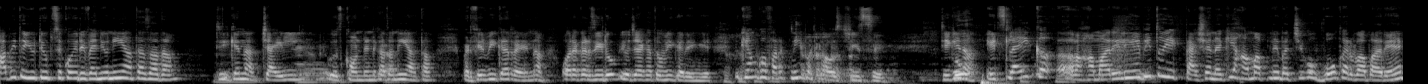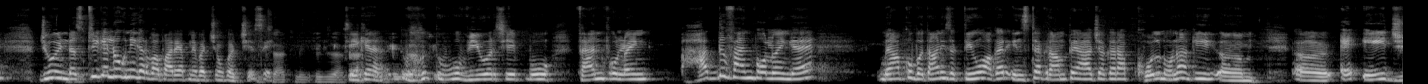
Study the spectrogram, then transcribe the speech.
अभी तो यूट्यूब से कोई रिवेन्यू नहीं आता ज़्यादा। ठीक है ना? चाइल्ड उस कंटेंट का तो नहीं आता। बट फिर भी कर रहे हैं ना। और अगर ज़ीरो भी हो जाएगा तो भी करेंगे। क्योंकि हमको फ़र्क नहीं पड़ता उस चीज़ से। ठीक है तो, ना? इट्स लाइक like, uh, हमारे लिए भी तो एक पैशन है कि हम अपने बच्चे को वो करवा पा रहे हैं जो इंडस्ट्री के लोग नहीं करवा पा रहे अपने बच्चों को अच्छे से। Exactly, exactly, ठीक है ना? तो, तो वो व्यूअरशिप वो फ़ैन फॉलोइंग हद फ़ैन फॉलोइंग है। मैं आपको बता नहीं सकती हूँ अगर इंस्टाग्राम पे आज अगर आप खोल दो ना कि आ, आ, एज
